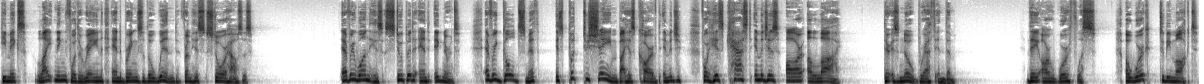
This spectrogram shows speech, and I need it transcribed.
He makes lightning for the rain and brings the wind from his storehouses. Everyone is stupid and ignorant. Every goldsmith is put to shame by his carved image, for his cast images are a lie. There is no breath in them. They are worthless, a work to be mocked.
